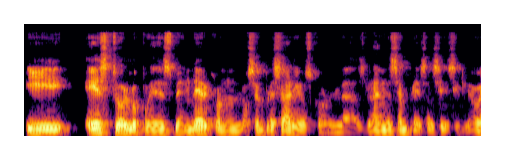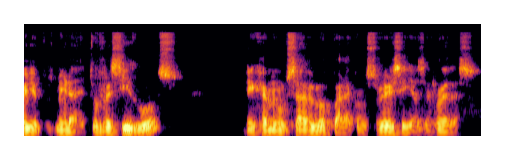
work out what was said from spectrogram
Y esto lo puedes vender con los empresarios, con las grandes empresas y decirle, oye, pues mira, de tus residuos, déjame usarlo para construir sillas de ruedas.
